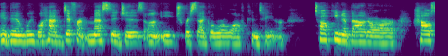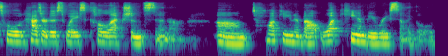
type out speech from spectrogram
And then we will have different messages on each recycle roll-off container, talking about our household hazardous waste collection center, um, talking about what can be recycled,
